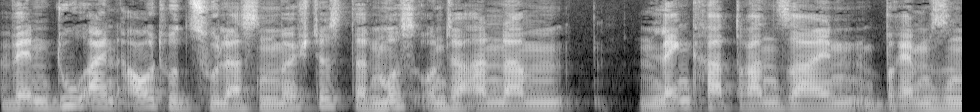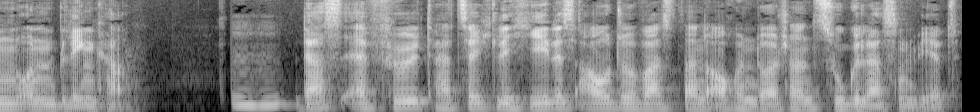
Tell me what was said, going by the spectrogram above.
wenn du ein Auto zulassen möchtest, dann muss unter anderem ein Lenkrad dran sein, Bremsen und ein Blinker. Mhm. Das erfüllt tatsächlich jedes Auto, was dann auch in Deutschland zugelassen wird.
